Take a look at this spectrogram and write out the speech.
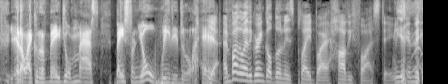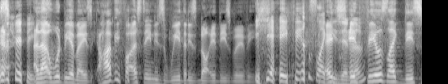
You know, I could have made your mask based on your weedy little head. yeah, and by the way, the Green Goblin is played by Harvey Fierstein in this movie. And that would be amazing. Harvey Fierstein is weird that he's not in these movies. yeah, he feels like It's, he's in it them. feels like this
